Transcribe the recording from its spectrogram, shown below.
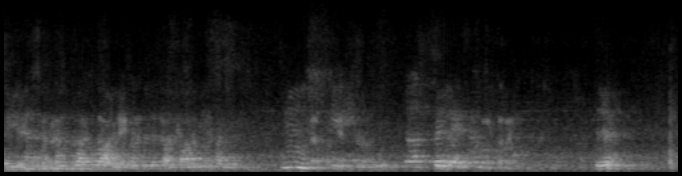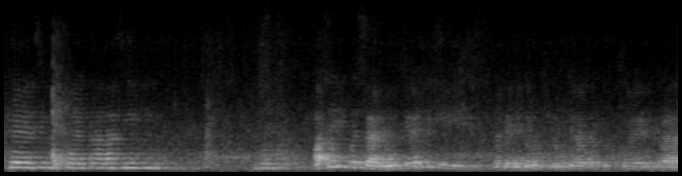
Sí, están cuatro años antes de trabajar 10 años. ¿Sí? Que si no puede entrar así. Ah, sí, pues se anuncia y dependiendo de lo que uno quiera hacer, pues puede entrar.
